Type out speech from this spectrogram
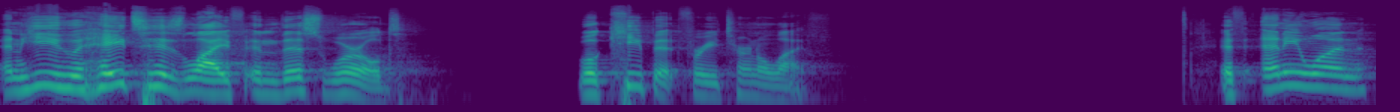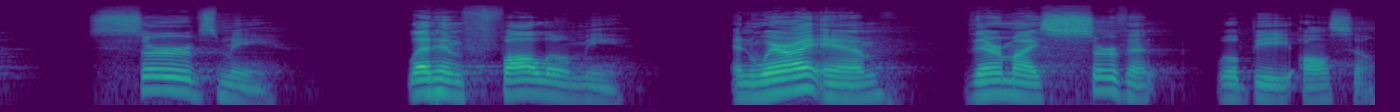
and he who hates his life in this world will keep it for eternal life. If anyone serves me, let him follow me. And where I am, there my servant will be also.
